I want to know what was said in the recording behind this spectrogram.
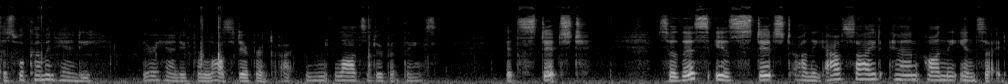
This will come in handy, very handy for lots of different, uh, lots of different things. It's stitched. So this is stitched on the outside and on the inside.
